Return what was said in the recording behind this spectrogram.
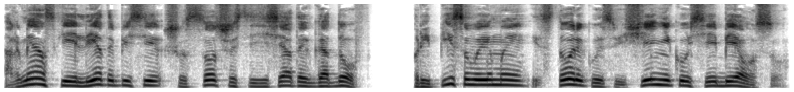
армянские летописи 660-х годов, приписываемые историку и священнику Себеосу.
